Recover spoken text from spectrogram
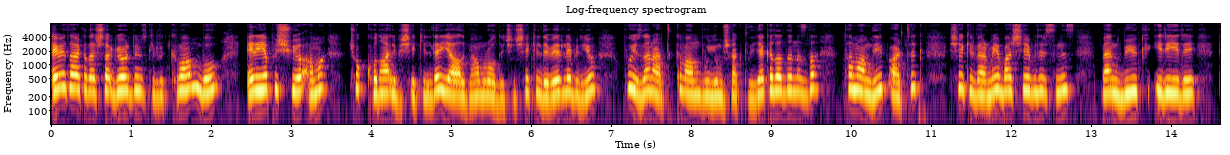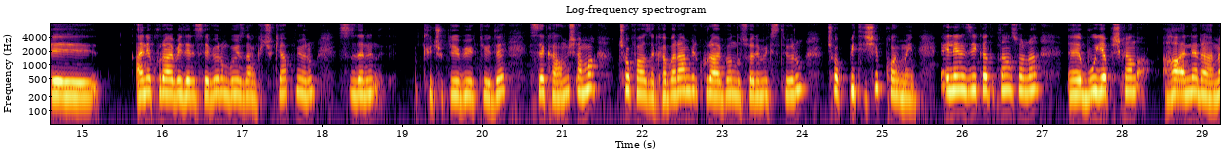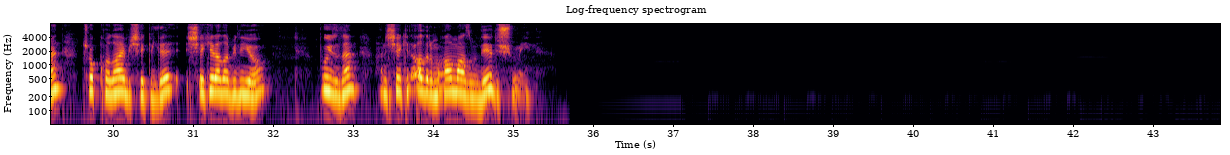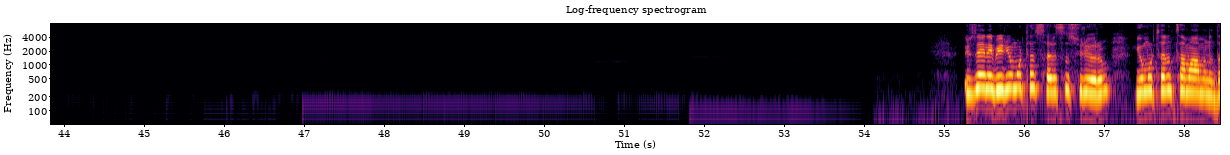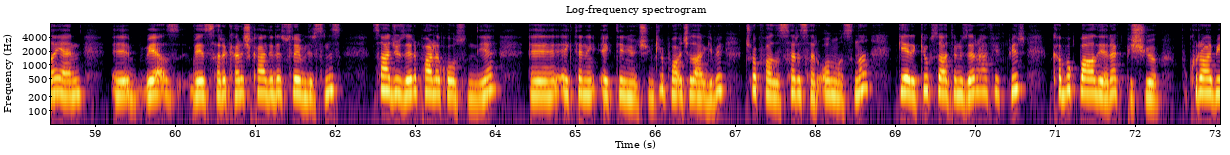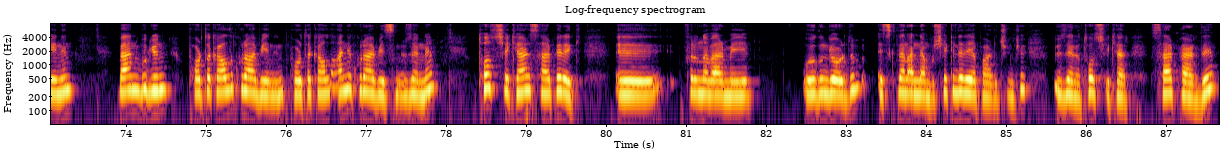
Evet arkadaşlar gördüğünüz gibi kıvam bu. Ele yapışıyor ama çok kolaylı bir şekilde yağlı bir hamur olduğu için şekilde verilebiliyor. Bu yüzden artık kıvam bu yumuşaklığı yakaladığınızda tamam deyip artık şekil vermeye başlayabilirsiniz. Ben büyük iri iri e, anne kurabiyelerini seviyorum. Bu yüzden küçük yapmıyorum. Sizlerin küçüklüğü büyüklüğü de size kalmış ama çok fazla kabaran bir kurabiye onu da söylemek istiyorum. Çok bitişik koymayın. Ellerinizi yıkadıktan sonra e, bu yapışkan haline rağmen çok kolay bir şekilde şekil alabiliyor. Bu yüzden hani şekil alır mı almaz mı diye düşünmeyin. Üzerine bir yumurta sarısı sürüyorum. Yumurtanın tamamını da yani e, beyaz ve sarı karışık halde de sürebilirsiniz. Sadece üzeri parlak olsun diye e, ekleni, ekleniyor çünkü poğaçalar gibi çok fazla sarı sarı olmasına gerek yok. Zaten üzeri hafif bir kabuk bağlayarak pişiyor bu kurabiyenin. Ben bugün portakallı kurabiyenin, portakallı anne kurabiyesinin üzerine toz şeker serperek e, fırına vermeyi uygun gördüm. Eskiden annem bu şekilde de yapardı çünkü üzerine toz şeker serperdi.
